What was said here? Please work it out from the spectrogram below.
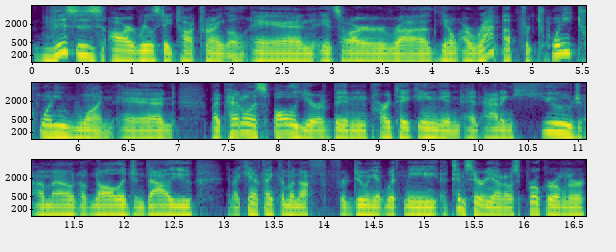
This is our real estate talk triangle, and it's our uh, you know our wrap up for 2021. And my panelists all year have been partaking and, and adding huge amount of knowledge and value, and I can't thank them enough for doing it with me. Tim Syrianos, broker owner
